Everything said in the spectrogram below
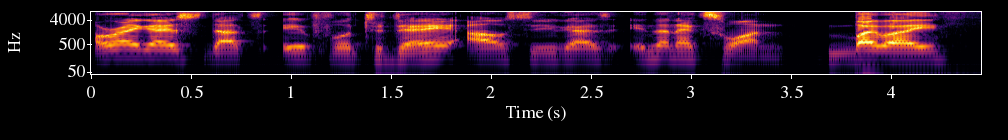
Alright guys, that's it for today. I'll see you guys in the next one. Bye bye.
